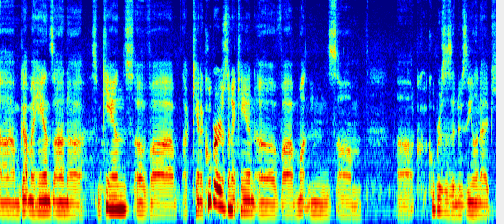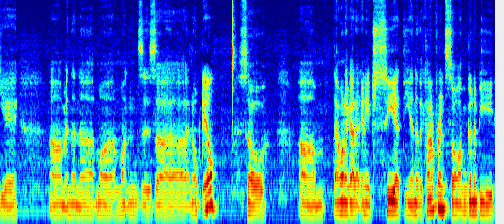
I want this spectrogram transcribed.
um, got my hands on uh, some cans of uh, a can of Cooper's and a can of uh, Muntons. Um, uh, Cooper's is a New Zealand IPA, um, and then uh, Muntons is uh, an Oakdale. So um, that one I got at NHC at the end of the conference. So I'm going to be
